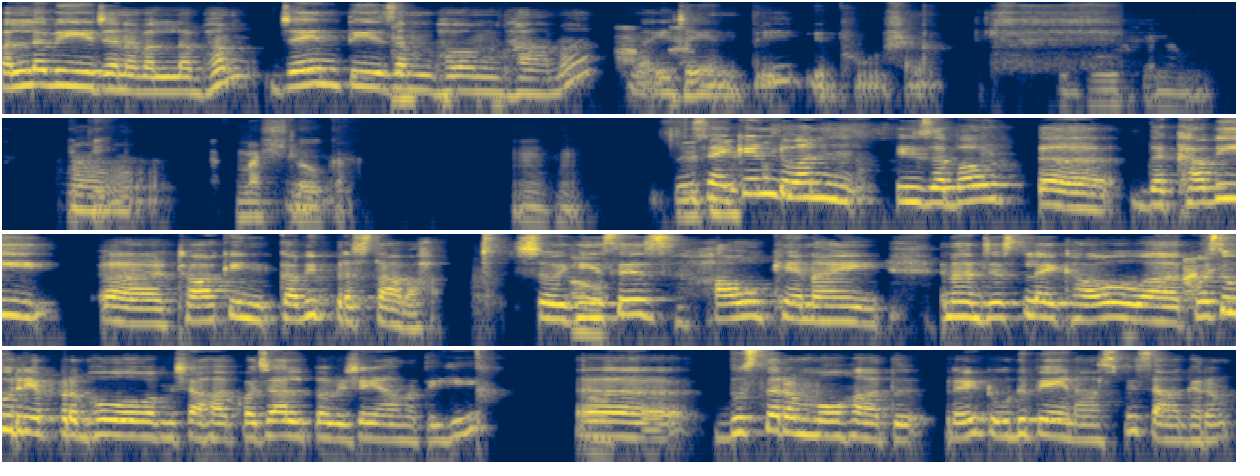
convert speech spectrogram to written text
Vallavi Jana Vallabham, Jayanti Zambhavam Dhama, Vai Jayanti Vibhushanam. Vibhushanam. Uh, Mashloka. Mm-hmm. The second one is about uh, the Kavi uh, talking Kavi Prastavaha. So he Oh. says, How can I, you know, just like how uh, Kwasurya Prabho Vamshaha Kwajalpa Vishayamatihi. Uh, Dustaram Mohat, right? Udupenasmi Sagaram.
